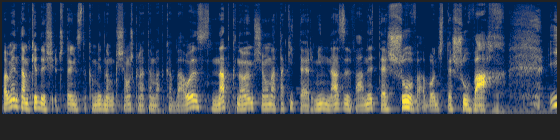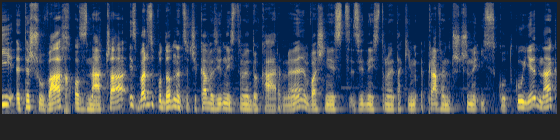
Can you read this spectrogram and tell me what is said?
Pamiętam kiedyś, czytając taką jedną książkę na temat kabały, natknąłem się na taki termin nazywany teshuwa bądź teshuvach. I teshuvach oznacza, jest bardzo podobne, co ciekawe, z jednej strony do karmy, właśnie jest z jednej strony takim prawem przyczyny i skutku, jednak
